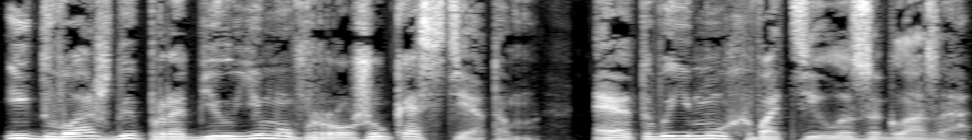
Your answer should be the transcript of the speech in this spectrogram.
и дважды пробил ему в рожу кастетом. Этого ему хватило за глаза.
